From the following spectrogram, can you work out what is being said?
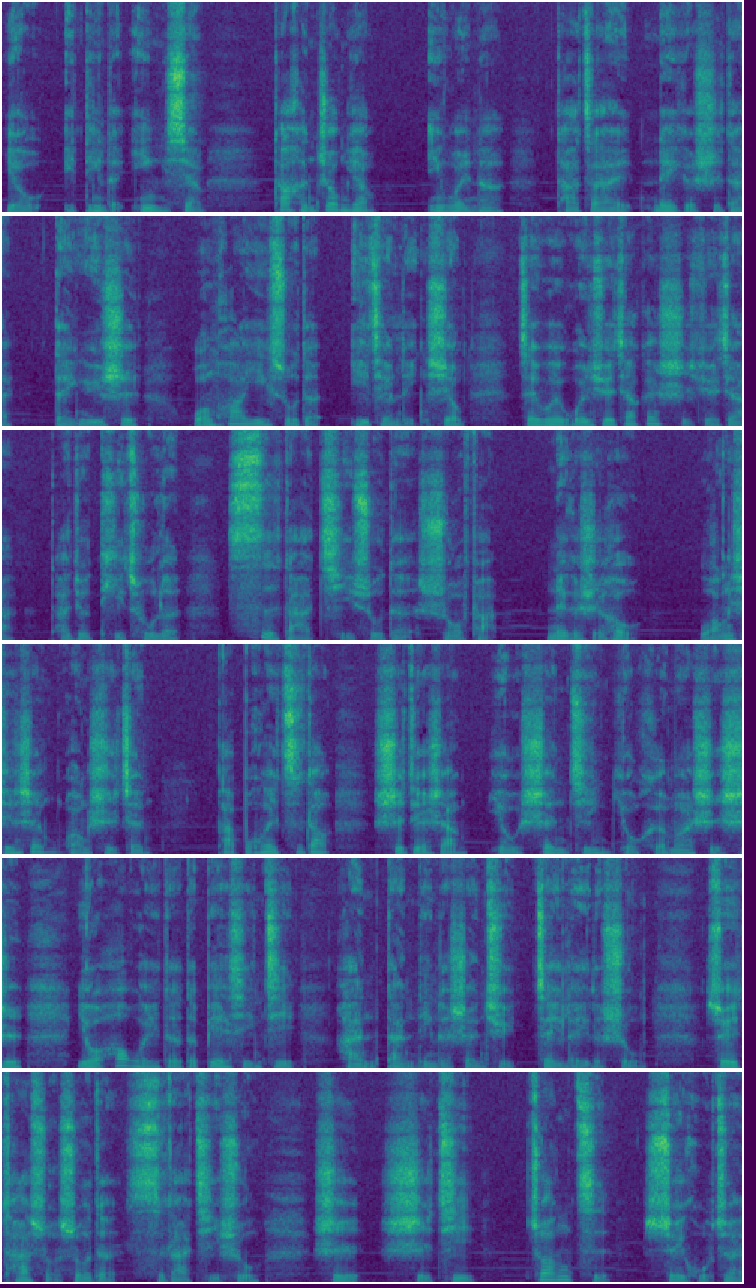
有一定的印象。他很重要，因为呢，他在那个时代等于是。文化艺术的意见领袖，这位文学家跟史学家，他就提出了四大奇书的说法。那个时候，王先生王士禛，他不会知道世界上有圣经、有荷马史诗、有奥维德的《变形记》和但丁的《神曲》这一类的书，所以他所说的四大奇书是《史记》《庄子》《水浒传》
